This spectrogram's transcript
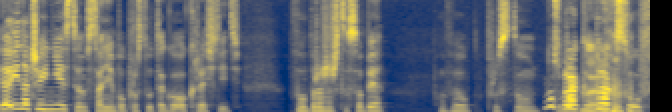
Ja inaczej nie jestem w stanie po prostu tego określić. Wyobrażasz to sobie? Paweł, po prostu brak, smutne. brak słów.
